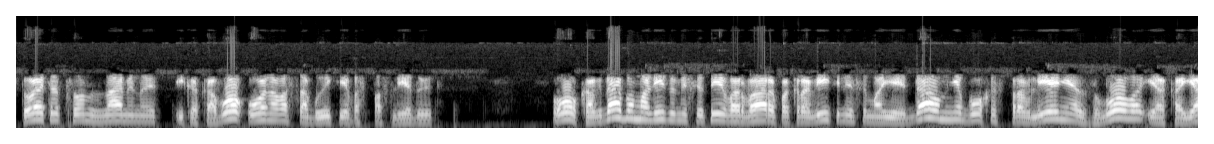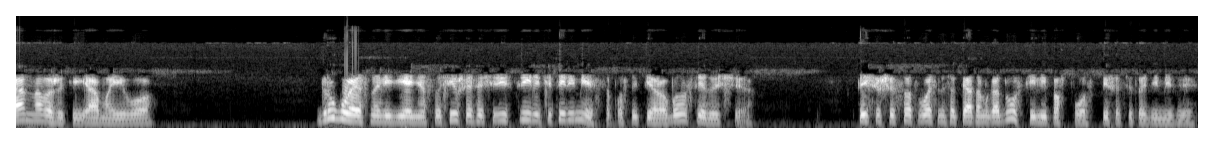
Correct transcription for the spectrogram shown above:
что этот сон знаменует и каково оного события воспоследует. О, когда бы молитвами святые Варвары, покровительницы моей, дал мне Бог исправление злого и окаянного жития моего. Другое сновидение, случившееся через три или четыре месяца после первого, было следующее. В 1685 году Филиппов пост, пишет святой Дмитрий,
